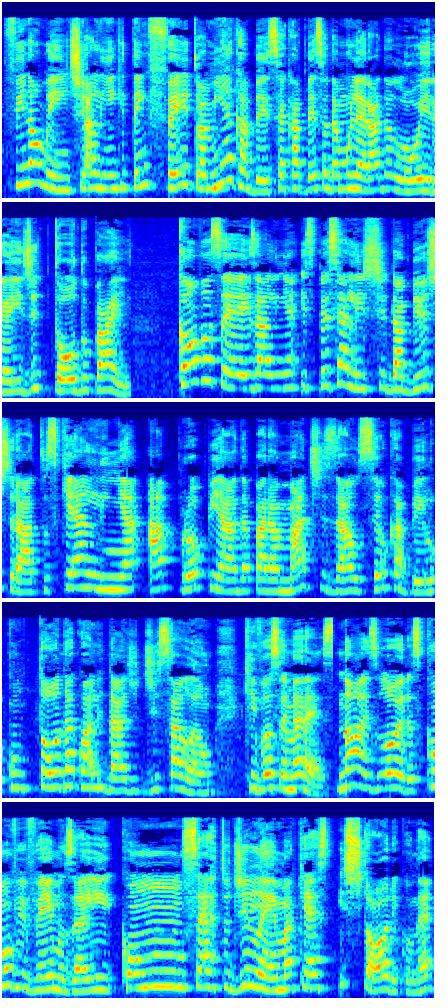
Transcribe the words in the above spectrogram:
finalmente a linha que tem feito a minha cabeça a cabeça da mulherada loira aí de todo o país. Com vocês, a linha especialista da Biostratos, que é a linha apropriada para matizar o seu cabelo com toda a qualidade de salão que você merece. Nós, loiras, convivemos aí com um certo dilema que é histórico, né?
